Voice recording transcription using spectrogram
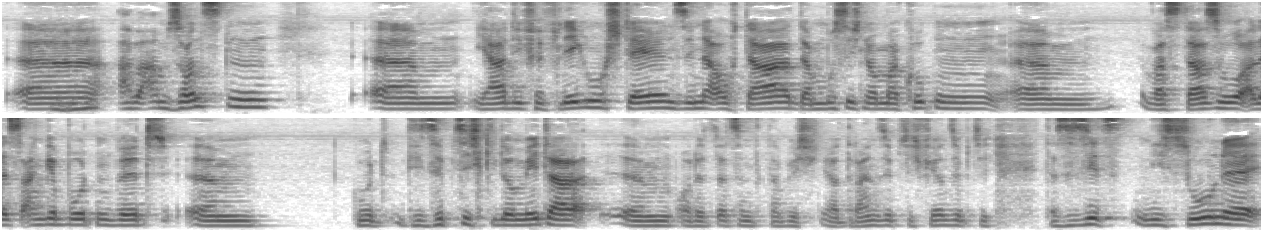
Äh, Aber ansonsten, ähm, ja, die Verpflegungsstellen sind auch da. Da muss ich noch mal gucken, ähm, was da so alles angeboten wird. Ähm, gut, die 70 Kilometer, ähm, oder das sind, glaube ich, ja, 73, 74, das ist jetzt nicht so eine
